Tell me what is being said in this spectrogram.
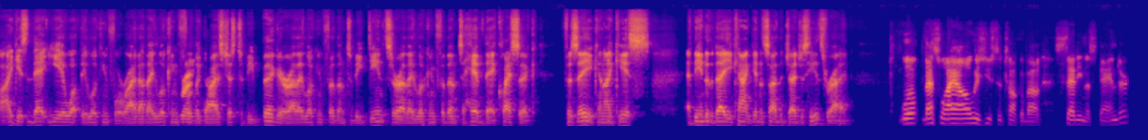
I guess that year what they're looking for, right? Are they looking for right. the guys just to be bigger? Are they looking for them to be denser? Are they looking for them to have that classic physique? And I guess at the end of the day, you can't get inside the judges' heads, right? Well, that's why I always used to talk about setting a standard.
